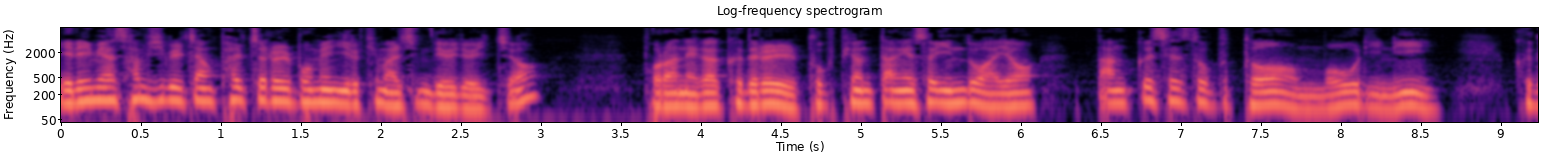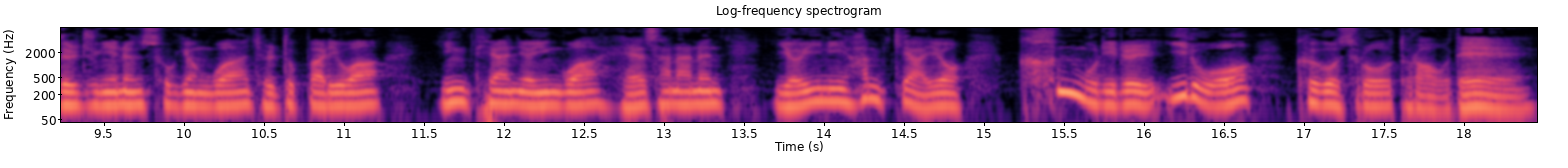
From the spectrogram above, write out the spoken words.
예레미야 31장 8절을 보면 이렇게 말씀되어져 있죠. 보라 내가 그들을 북편 땅에서 인도하여 땅 끝에서부터 모으리니 그들 중에는 소경과 절뚝발이와 잉태한 여인과 해산하는 여인이 함께하여 큰 무리를 이루어 그곳으로 돌아오되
